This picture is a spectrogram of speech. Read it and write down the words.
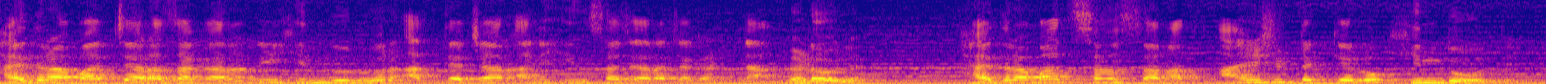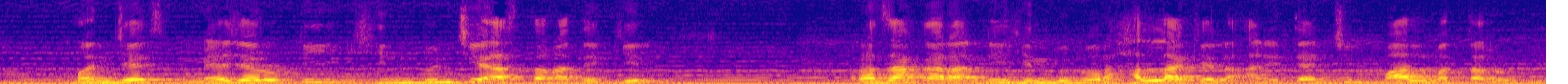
हैदराबादच्या रजाकारांनी हिंदूंवर अत्याचार आणि हिंसाचाराच्या घटना घडवल्या. हैदराबाद संस्थानात ऐंशी टक्के लोक हिंदू होते. म्हणजेच मेजॉरिटी हिंदूंची असताना देखील रजाकारांनी हिंदूंवर हल्ला केला आणि त्यांची मालमत्ता लुटली.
